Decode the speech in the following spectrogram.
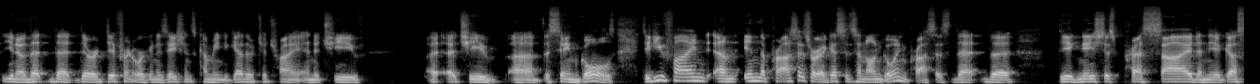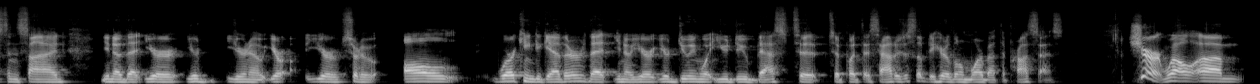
you know that that there are different organizations coming together to try and achieve achieve uh, the same goals. Did you find um, in the process, or I guess it's an ongoing process, that the the Ignatius Press side and the Augustine side, you know, that you're you're you know you're you're sort of all working together. That you know you're you're doing what you do best to to put this out. I'd just love to hear a little more about the process. Sure. Well, um,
